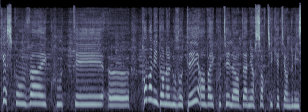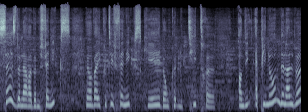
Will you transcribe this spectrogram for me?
Qu'est-ce qu'on va écouter Euh, Comme on est dans la nouveauté, on va écouter leur dernière sortie qui était en 2016 de leur album Phoenix. Et on va écouter Phoenix qui est donc le titre, euh, on dit épinome de l'album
